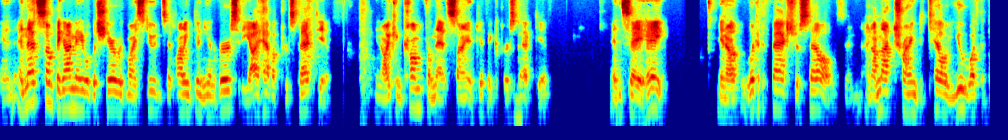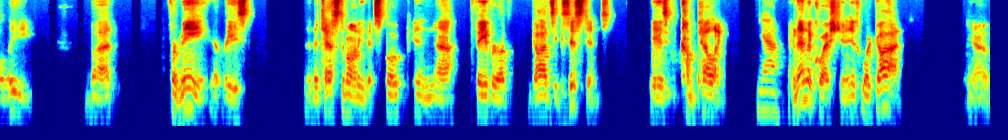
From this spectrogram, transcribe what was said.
And, and that's something I'm able to share with my students at Huntington University. I have a perspective. You know, I can come from that scientific perspective and say, hey, you know, look at the facts yourselves. And, and I'm not trying to tell you what to believe, but for me, at least, the testimony that spoke in uh, favor of God's existence is compelling. Yeah. And then the question is, what God? You know,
